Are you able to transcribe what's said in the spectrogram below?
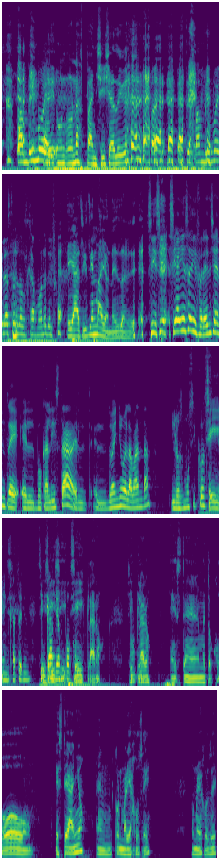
Pan bimbo y... un- unas panchichas, digo. pan, este, pan bimbo y los, los jamones del... y así sin mayonesa. Sí, sí, sí hay esa diferencia entre el vocalista, el, el dueño de la banda y los músicos Sí, en sí. catering. Sí, cambia sí, un poco. Sí, claro. Sí, claro. Este, me tocó este año en- con María José. Con.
